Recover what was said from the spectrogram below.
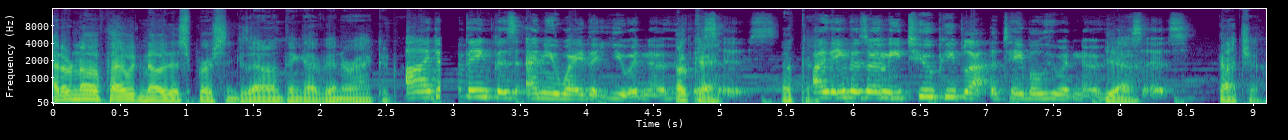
I don't know if I would know this person because I don't think I've interacted. I don't think there's any way that you would know who Okay. this is. Okay, I think there's only two people at the table who would know who Yeah. this is. gotcha.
